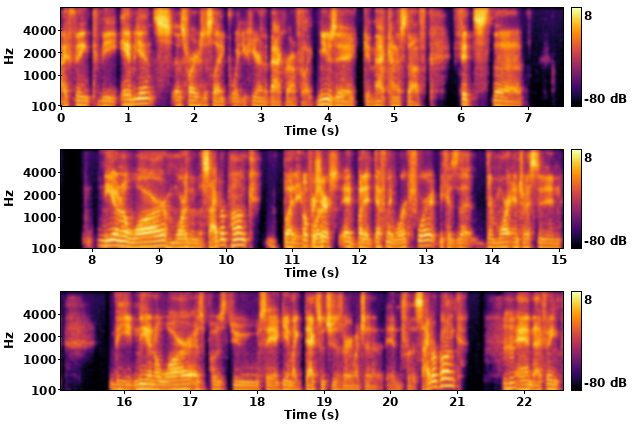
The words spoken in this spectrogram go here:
I think the ambience, as far as just like what you hear in the background for like music and that kind of stuff, fits the neo noir more than the cyberpunk, but it Oh, for sure. works. It, but it definitely works for it because the, they're more interested in the neo noir as opposed to say a game like Dex, which is very much in, in for the cyberpunk. Mhm. And I think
